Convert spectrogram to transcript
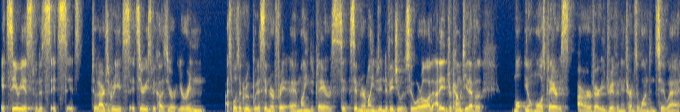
it's serious, but it's it's it's to a large degree it's it's serious because you're you're in, I suppose, a group with a similar uh, minded players, similar minded individuals who are all at inter-county level. Mo- you know, most players are very driven in terms of wanting to. Uh,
